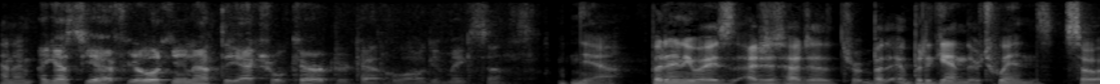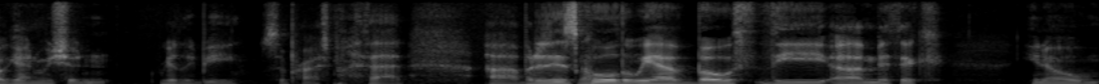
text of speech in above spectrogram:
And I'm I guess yeah, if you're looking at the actual character catalog, it makes sense. yeah, but anyways, I just had to. Th- but but again, they're twins, so again, we shouldn't really be surprised by that. Uh, but it is cool that we have both the uh, mythic, you know,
